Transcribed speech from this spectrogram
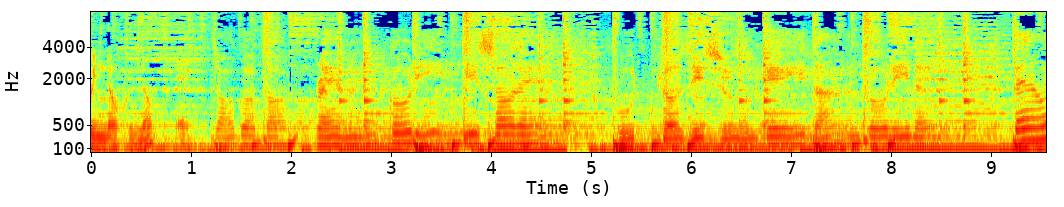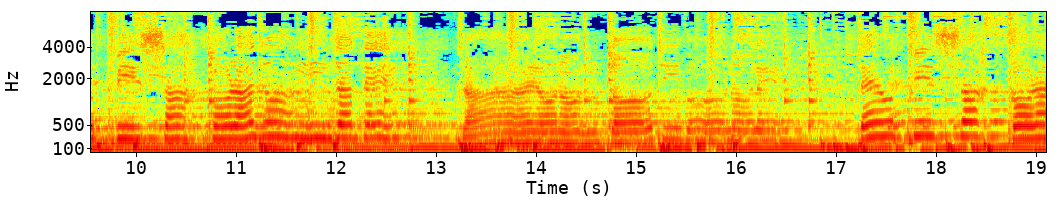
শূন্য শূন্য এক জগত প্ৰেম কৰি ঈশ্বৰে পুত্ৰ যিশুকেই দান কৰিলে। তেওঁত বিশ্বাস কৰা জন যাতে যায় অনন্ত জীৱনলে। তেওঁত বিশ্বাস কৰা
